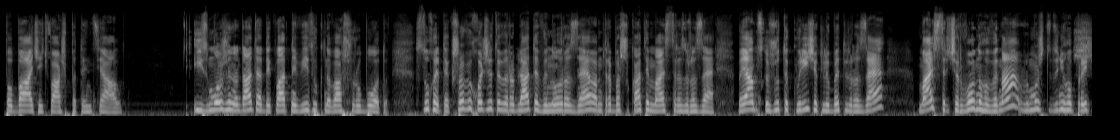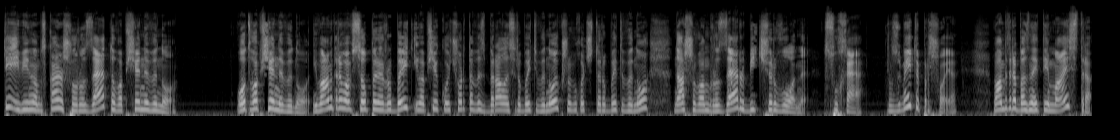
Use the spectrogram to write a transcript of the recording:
побачить ваш потенціал і зможе надати адекватний відгук на вашу роботу. Слухайте, якщо ви хочете виробляти вино розе, вам треба шукати майстра з розе. Бо я вам скажу таку річ, як любитель розе, майстер червоного вина, ви можете до нього прийти, і він вам скаже, що розе то взагалі не вино. От взагалі не вино. І вам треба все переробити, і взагалі, якого чорта ви збирались робити вино. Якщо ви хочете робити вино, наше вам розе, робіть червоне, сухе. Розумієте, про що я? Вам треба знайти майстра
